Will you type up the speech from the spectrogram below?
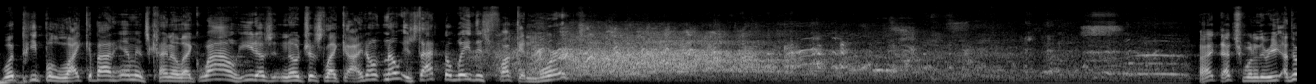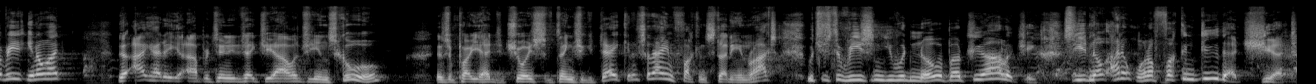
what people like about him? It's kind of like, wow, he doesn't know just like I don't know. Is that the way this fucking works? Right? That's one of the reasons. You know what? I had an opportunity to take geology in school. As a part, you had your choice of things you could take. And I said, I ain't fucking studying rocks, which is the reason you would know about geology. So you know, I don't want to fucking do that shit.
